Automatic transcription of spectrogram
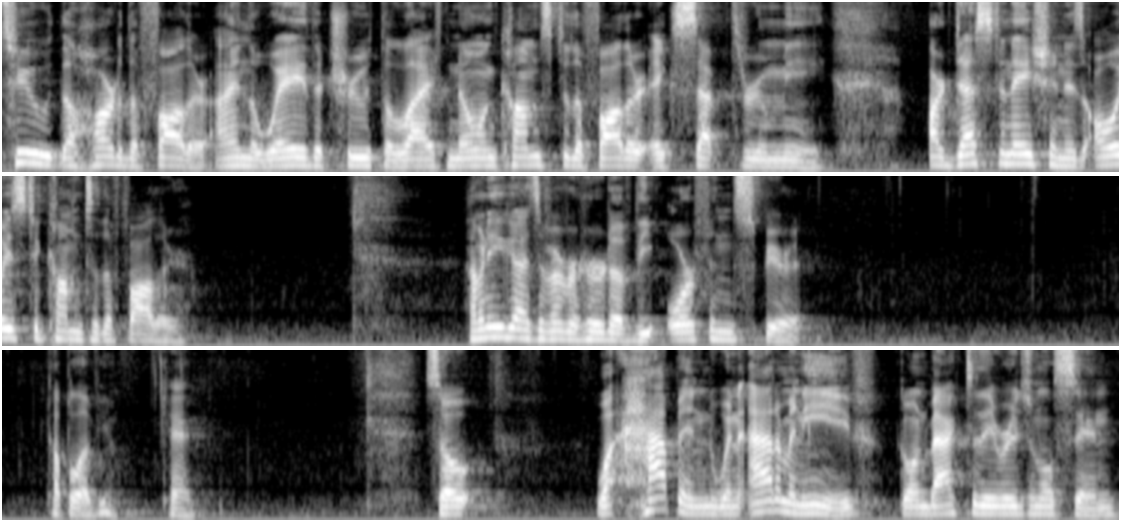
to the heart of the Father. I am the way, the truth, the life. No one comes to the Father except through me. Our destination is always to come to the Father. How many of you guys have ever heard of the orphan spirit? A couple of you. Okay. So, what happened when Adam and Eve, going back to the original sin,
